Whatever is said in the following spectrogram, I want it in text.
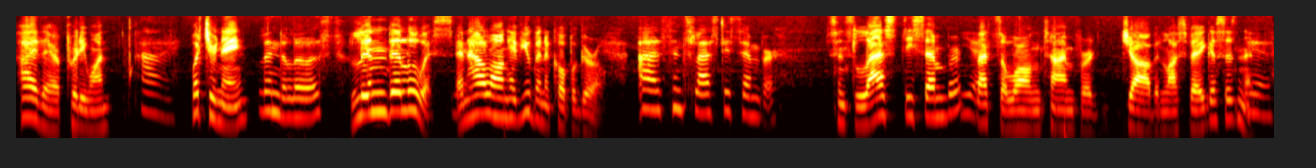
Hi there, pretty one. Hi, What's your name? Linda Lewis. Linda Lewis. And how long have you been a Copa girl? Uh, since last December. Since last December? Yes. That's a long time for a job in Las Vegas, isn't it? Yes.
